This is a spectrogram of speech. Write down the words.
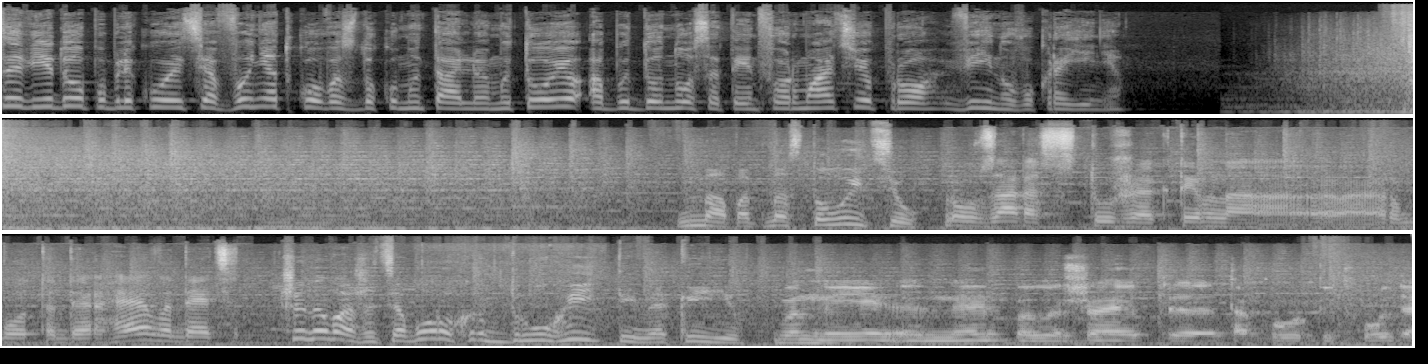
Це відео публікується винятково з документальною метою, аби доносити інформацію про війну в Україні. Напад на столицю. Ну зараз дуже активна е, робота ДРГ ведеться. Чи наважиться ворог вдруге йти на Київ? Вони не полишають е, такого підходу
